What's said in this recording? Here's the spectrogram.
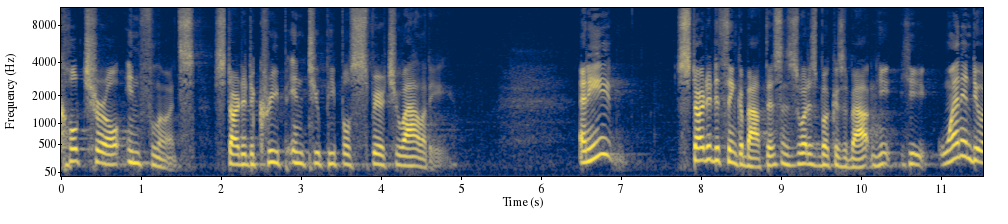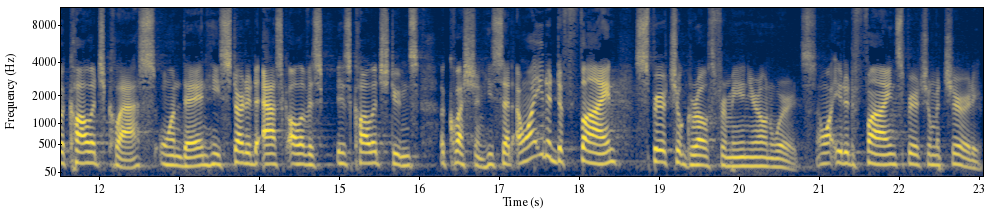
cultural influence started to creep into people's spirituality. And he started to think about this, and this is what his book is about. And he, he went into a college class one day and he started to ask all of his, his college students a question. He said, I want you to define spiritual growth for me in your own words. I want you to define spiritual maturity.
